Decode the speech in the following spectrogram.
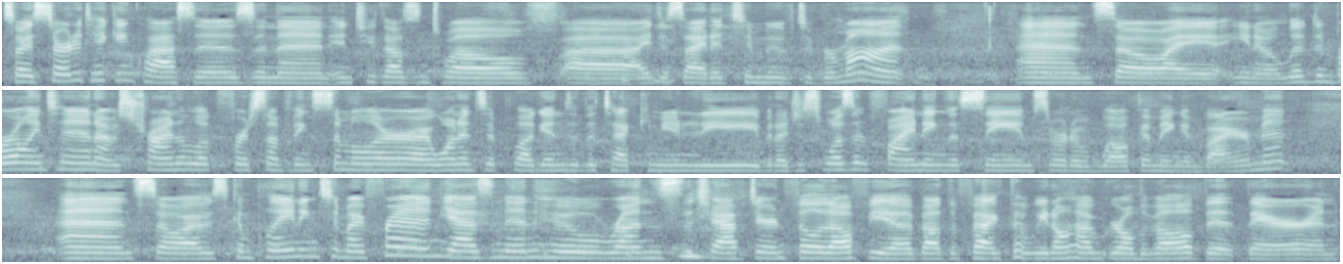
So I started taking classes, and then in 2012, uh, I decided to move to Vermont. And so I, you know, lived in Burlington. I was trying to look for something similar. I wanted to plug into the tech community, but I just wasn't finding the same sort of welcoming environment. And so I was complaining to my friend Yasmin, who runs the chapter in Philadelphia, about the fact that we don't have Girl Develop It there. And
